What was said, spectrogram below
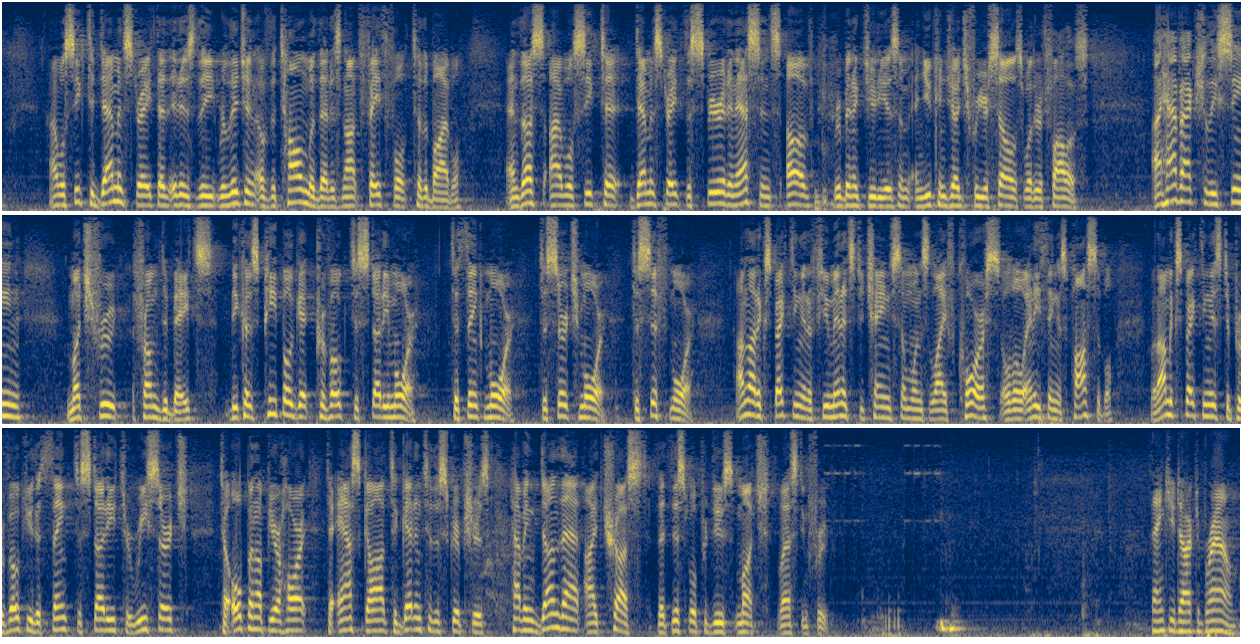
I will seek to demonstrate that it is the religion of the Talmud that is not faithful to the Bible. And thus, I will seek to demonstrate the spirit and essence of Rabbinic Judaism, and you can judge for yourselves whether it follows. I have actually seen much fruit from debates because people get provoked to study more, to think more, to search more, to sift more. I'm not expecting in a few minutes to change someone's life course, although anything is possible. What I'm expecting is to provoke you to think, to study, to research, to open up your heart, to ask God to get into the Scriptures. Having done that, I trust that this will produce much lasting fruit. Thank you, Dr. Brown.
